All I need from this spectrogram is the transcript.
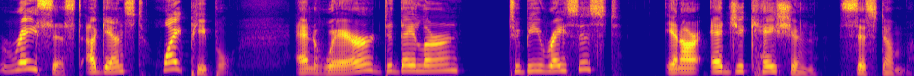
racist against white people. And where did they learn to be racist? In our education system.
